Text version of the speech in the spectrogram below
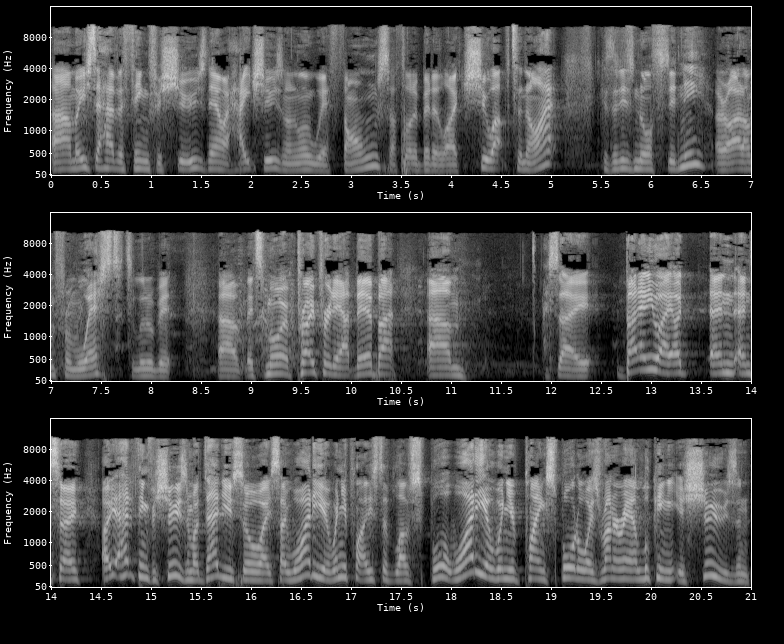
Um, I used to have a thing for shoes. Now I hate shoes and I only wear thongs. I thought I'd better like shoe up tonight because it is North Sydney. All right, I'm from West. It's a little bit, uh, it's more appropriate out there. But um, so but anyway, I, and, and so I had a thing for shoes, and my dad used to always say, Why do you, when you play, I used to love sport, why do you, when you're playing sport, always run around looking at your shoes? And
